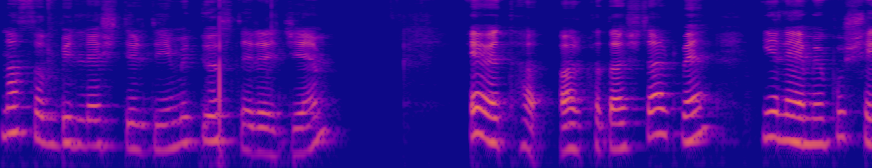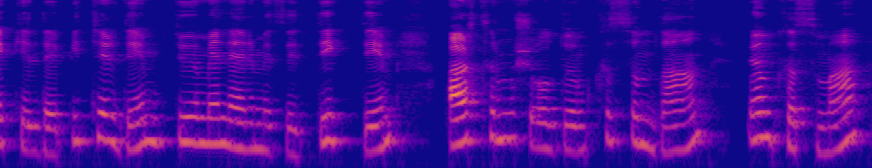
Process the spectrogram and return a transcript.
Nasıl birleştirdiğimi göstereceğim. Evet arkadaşlar ben yeleğimi bu şekilde bitirdim. Düğmelerimizi diktim. Artırmış olduğum kısımdan ön kısma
